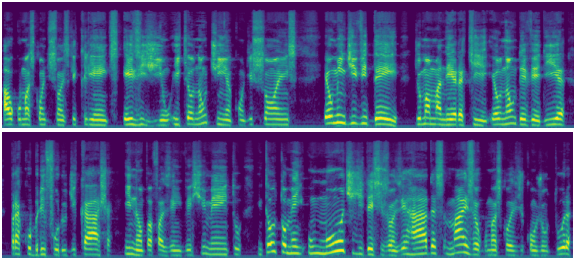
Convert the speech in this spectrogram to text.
a algumas condições que clientes exigiam e que eu não tinha condições eu me endividei de uma maneira que eu não deveria para cobrir furo de caixa e não para fazer investimento. Então, eu tomei um monte de decisões erradas, mais algumas coisas de conjuntura.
